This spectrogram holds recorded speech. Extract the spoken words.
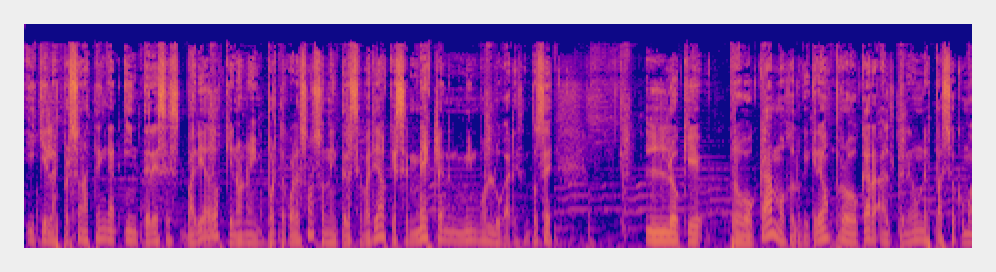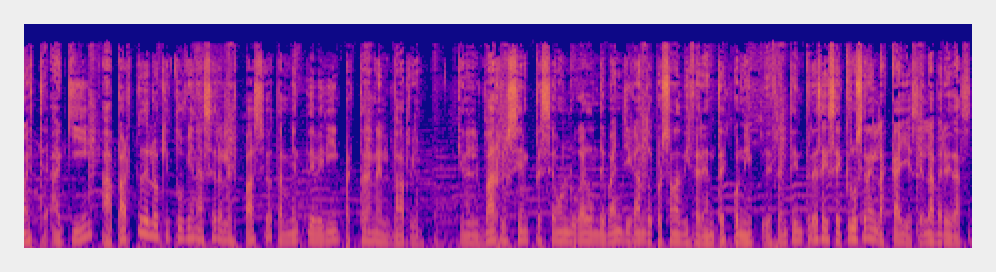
y que las personas tengan intereses variados, que no nos importa cuáles son, son intereses variados que se mezclan en mismos lugares. Entonces, lo que provocamos o lo que queremos provocar al tener un espacio como este aquí, aparte de lo que tú vienes a hacer al espacio, también debería impactar en el barrio. Que en el barrio siempre sea un lugar donde van llegando personas diferentes, con diferentes intereses y se cruzan en las calles, en las veredas.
